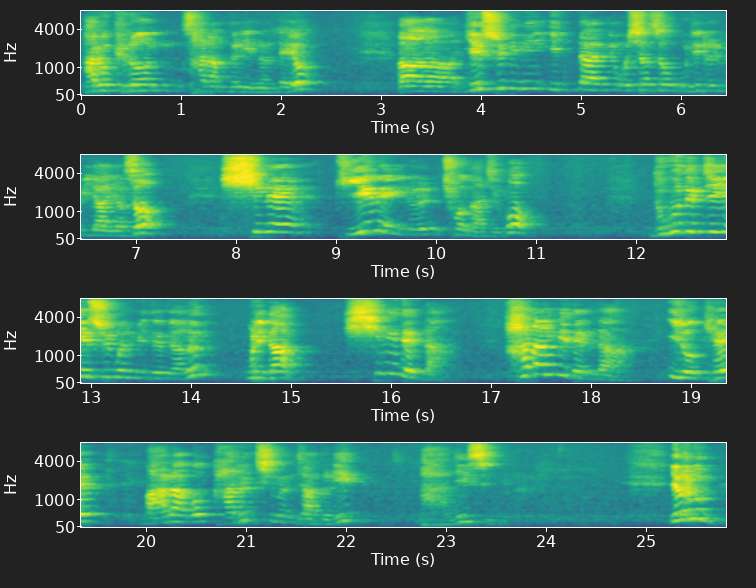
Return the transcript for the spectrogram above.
바로 그런 사람들이 있는데요. 아, 예수님이 이 땅에 오셔서 우리를 위하여서 신의 DNA를 주어가지고 누구든지 예수님을 믿으면은 우리가 신이 된다, 하나님이 된다 이렇게 말하고 가르치는 자들이 많이 있습니다. 여러분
